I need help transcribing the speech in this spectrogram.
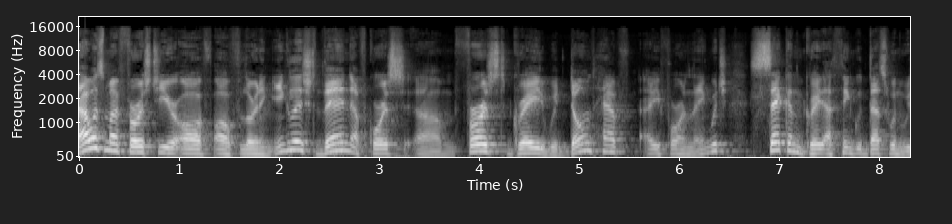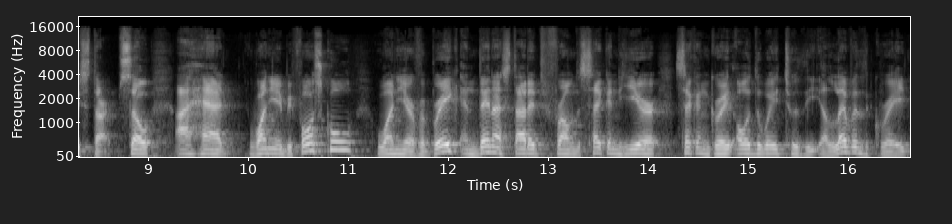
that was my first year of, of learning English. Then, of course, um, first grade, we don't have a foreign language. Second grade, I think that's when we start. So I had one year before school, one year of a break, and then I started from the second year, second grade, all the way to the 11th grade.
